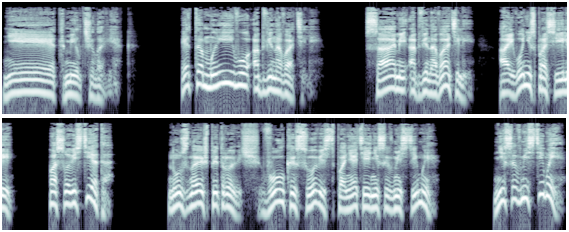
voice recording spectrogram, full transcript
Нет, мил человек. Это мы его обвиноватили. Сами обвинователи, а его не спросили. По совести это. Ну, знаешь, Петрович, волк и совесть — понятия несовместимые. Несовместимые?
